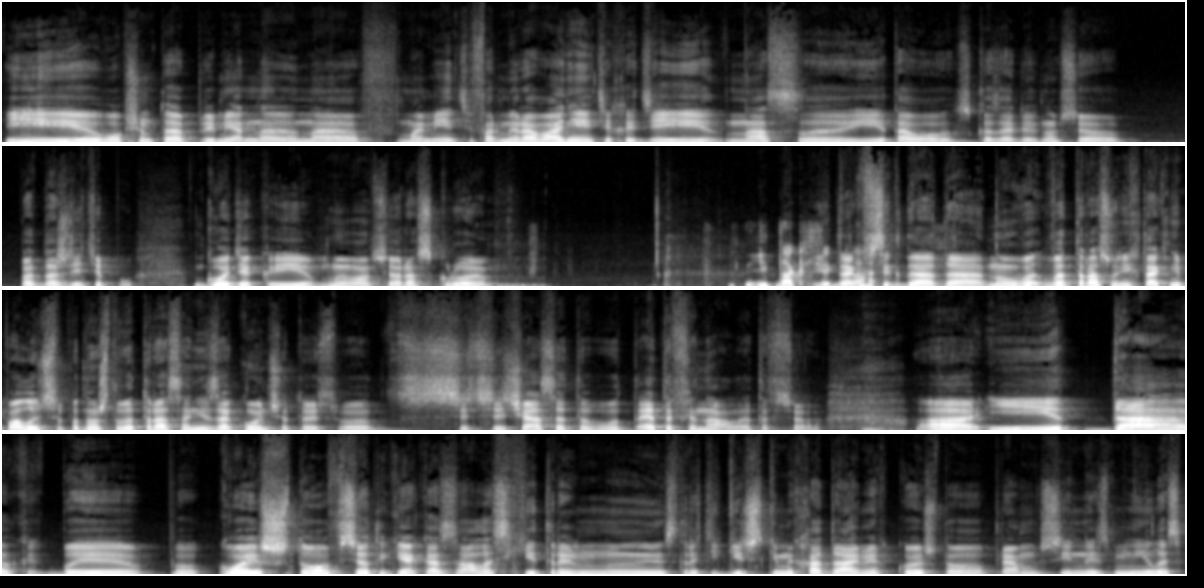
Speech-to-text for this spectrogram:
И, в общем-то, примерно на, в моменте формирования этих идей нас э, и того сказали, ну все, подождите годик, и мы вам все раскроем. И так всегда. И так всегда, да. Но в, в этот раз у них так не получится, потому что в этот раз они закончат. То есть вот сейчас это вот это финал, это все. А, и да, как бы кое-что все-таки оказалось хитрыми стратегическими ходами, кое-что прям сильно изменилось.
